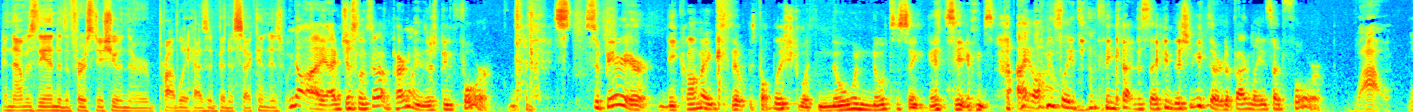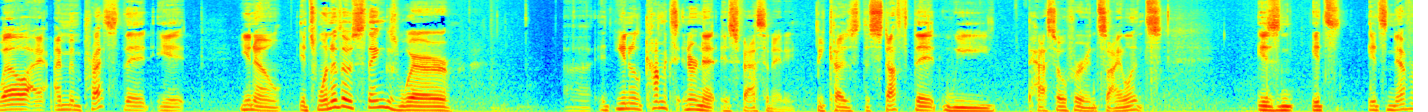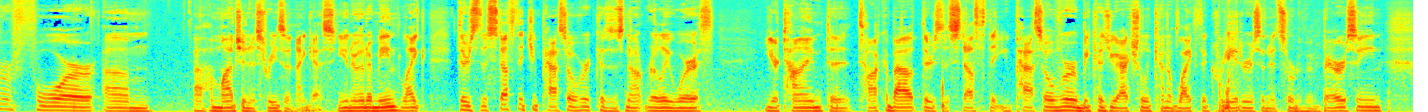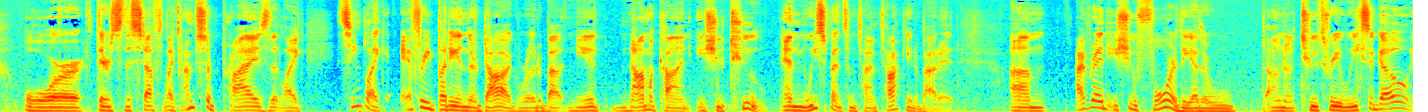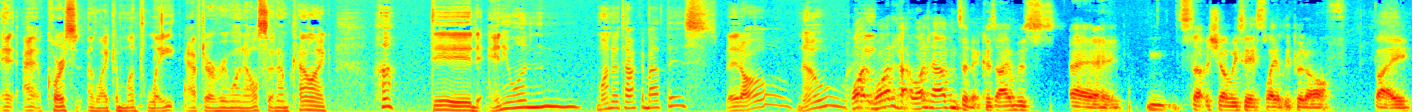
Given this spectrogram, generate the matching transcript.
and that was the end of the first issue, and there probably hasn't been a second. Is No, I, I've just looked it up. Apparently, there's been four. Superior, the comic that was published with no one noticing. It seems. I honestly didn't think it had a second issue either, and apparently it's had four. Wow. Well, I, I'm impressed that it, you know, it's one of those things where, you know, the comics internet is fascinating because the stuff that we pass over in silence is it's it's never for um, a homogenous reason, I guess. You know what I mean? Like, there's the stuff that you pass over because it's not really worth your time to talk about. There's the stuff that you pass over because you actually kind of like the creators and it's sort of embarrassing. Or there's the stuff like I'm surprised that like it seemed like everybody and their dog wrote about Neonomicon issue two, and we spent some time talking about it. Um, I read issue four the other I don't know two three weeks ago, and I, of course uh, like a month late after everyone else, and I'm kind of like, huh. Did anyone want to talk about this at all? No. I What mean- what what happens in it? Because I was, uh, so- shall we say, slightly put off by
